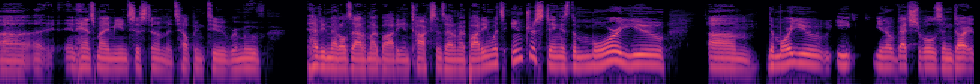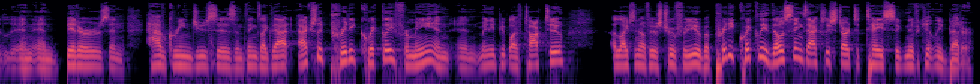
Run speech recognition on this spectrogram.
uh, uh, enhance my immune system. It's helping to remove heavy metals out of my body and toxins out of my body. And what's interesting is the more you um, the more you eat you know vegetables and and and bitters and have green juices and things like that actually pretty quickly for me and and many people I've talked to I'd like to know if it was true for you, but pretty quickly, those things actually start to taste significantly better.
